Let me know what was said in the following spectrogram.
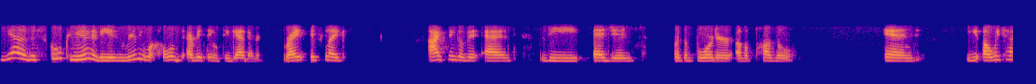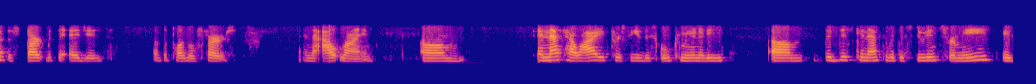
Yeah, the school community is really what holds everything together, right? It's like I think of it as the edges or the border of a puzzle. And you always have to start with the edges of the puzzle first and the outline. Um, and that's how I perceive the school community. Um, the disconnect with the students for me is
